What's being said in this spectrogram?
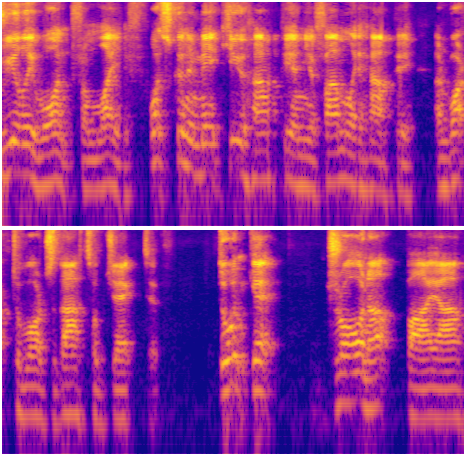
really want from life? What's going to make you happy and your family happy and work towards that objective? Don't get drawn up by a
